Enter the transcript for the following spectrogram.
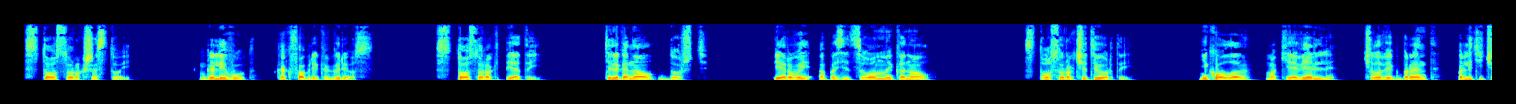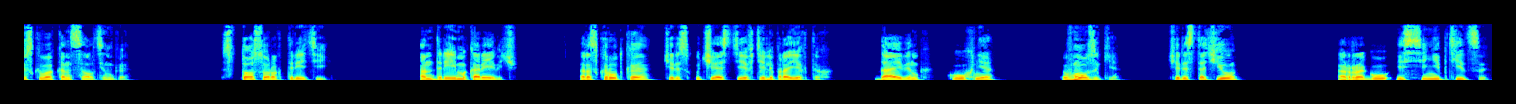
146. Голливуд, как фабрика грез. 145. Телеканал «Дождь». Первый оппозиционный канал. 144. Никола Макиавелли, человек-бренд политического консалтинга. 143. Андрей Макаревич. Раскрутка через участие в телепроектах. Дайвинг, кухня. В музыке. Через статью «Рагу из синей птицы».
